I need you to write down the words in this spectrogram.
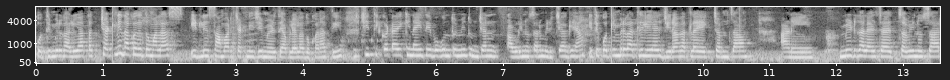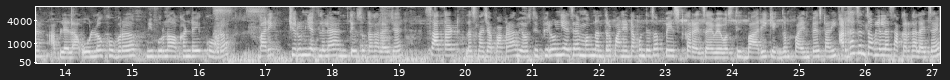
कोथिंबीर घालूया. आता चटणी दाखवते तुम्हाला. इडली सांबार चटणी जी मिळते आपल्याला दुकानात ती. जी तिखट आहे की नाही ते बघून तुम्ही तुमच्या आवडीनुसार मिरच्या घ्या. इथे कोथिंबीर घातलेली आहे. जिरा घातला आहे एक चमचा. आणि मीठ घालायचं आहे चवीनुसार. आपल्याला ओलं खोबरं मी पूर्ण अखंड एक खोबरं बारीक चिरून घेतलेलं आहे आणि ते सुद्धा आहे. सात आठ लसणाच्या पाकळ्या व्यवस्थित फिरवून घ्यायचा आहे. मग नंतर पाणी टाकून त्याचा पेस्ट करायचा आहे व्यवस्थित बारीक एकदम फाईन पेस्ट आणि अर्धा चमचा आपल्याला साखर घालायचा आहे.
